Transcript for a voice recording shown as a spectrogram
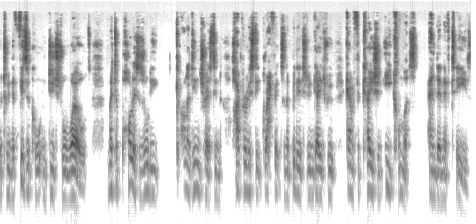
between the physical and digital worlds. Metapolis has already garnered interest in hyperrealistic graphics and ability to engage through gamification, e-commerce, and NFTs.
